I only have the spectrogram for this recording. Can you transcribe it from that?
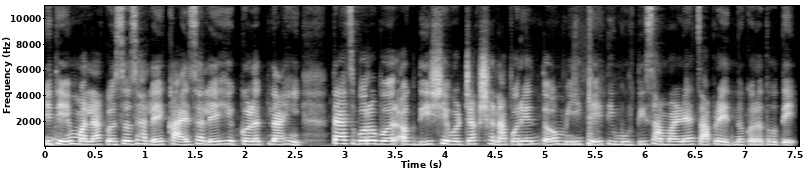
इथे मला कसं झालंय काय झालंय हे कळत नाही. त्याचबरोबर अगदी शेवटच्या क्षणापर्यंत मी इथे ती मूर्ती सांभाळण्याचा प्रयत्न करत होते.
